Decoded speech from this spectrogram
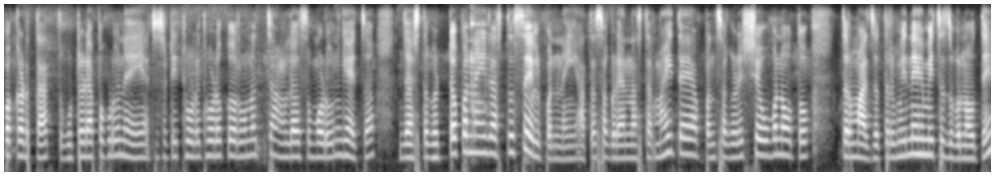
पकडतात. गुठळ्या पकडू नये. याच्यासाठी थोडं थोडं करूनच चांगलं असं मळून घ्यायचं. जास्त घट्ट पण नाही जास्त सेल पण नाही. आता सगळ्यांनाच तर माहीत आहे. आपण सगळे शेव बनवतो. तर माझं तर मी नेहमीचंच बनवते.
